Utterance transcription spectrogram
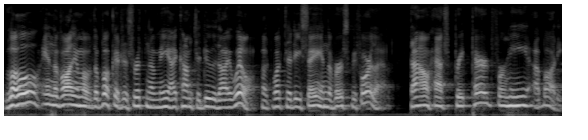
Lo, in the volume of the book it is written of me, I come to do thy will. But what did he say in the verse before that? Thou hast prepared for me a body.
